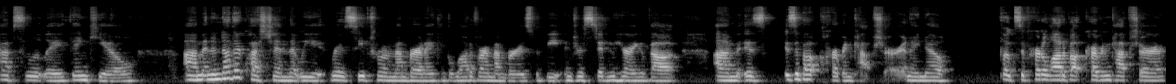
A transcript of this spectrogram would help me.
Absolutely. Thank you um, and another question that we received from a member, and I think a lot of our members would be interested in hearing about, um, is is about carbon capture. And I know folks have heard a lot about carbon capture,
